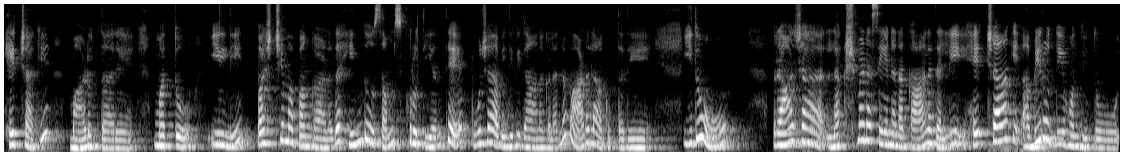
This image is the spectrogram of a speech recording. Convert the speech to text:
ಹೆಚ್ಚಾಗಿ ಮಾಡುತ್ತಾರೆ. ಮತ್ತು ಇಲ್ಲಿ ಪಶ್ಚಿಮ ಬಂಗಾಳದ ಹಿಂದೂ ಸಂಸ್ಕೃತಿಯಂತೆ ಪೂಜಾ ವಿಧಿವಿಧಾನಗಳನ್ನು ಮಾಡಲಾಗುತ್ತದೆ. ಇದು ರಾಜ ಲಕ್ಷ್ಮಣಸೇನನ ಕಾಲದಲ್ಲಿ ಹೆಚ್ಚಾಗಿ ಅಭಿವೃದ್ಧಿ ಹೊಂದಿತು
